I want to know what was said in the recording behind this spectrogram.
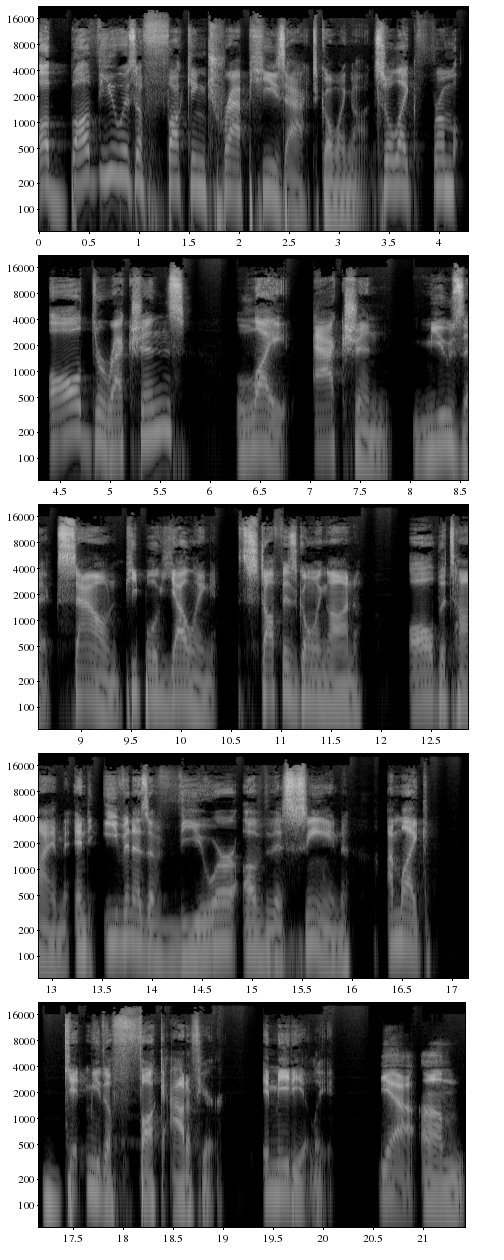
Above you is a fucking trapeze act going on. So like from all directions light action music sound people yelling stuff is going on all the time and even as a viewer of this scene i'm like get me the fuck out of here immediately. yeah um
